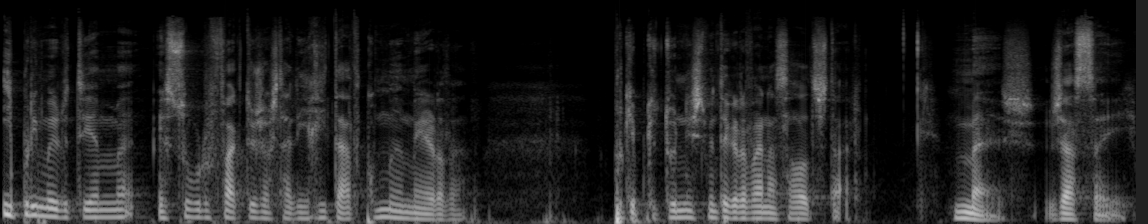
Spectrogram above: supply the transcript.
E primeiro tema é sobre o facto de eu já estar irritado com uma merda Porquê? Porque eu estou neste momento a gravar na sala de estar. Mas já sei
